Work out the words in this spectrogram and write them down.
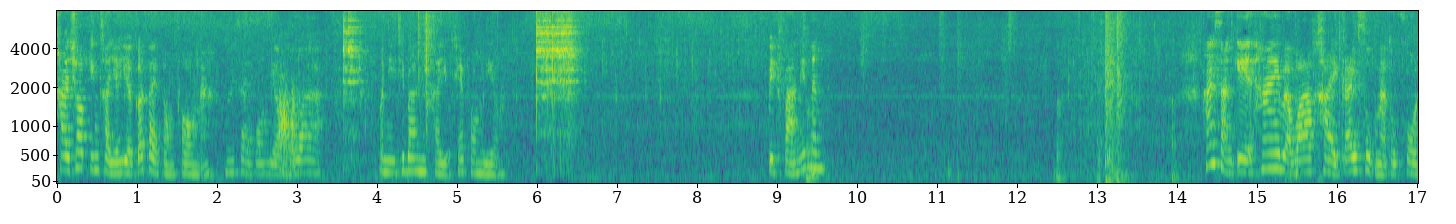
ใครชอบกินไข่เยอะๆก็ใส่สองฟองนะนุ้ยใส่ฟองเดียวเพราะว่า วันนี้ที่บ้านมีไข่อยู่แค่ฟองเดียว ปิดฝานิดนึง ให้สังเกตให้แบบว่าไข่ใกล้สุกนะทุกคน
